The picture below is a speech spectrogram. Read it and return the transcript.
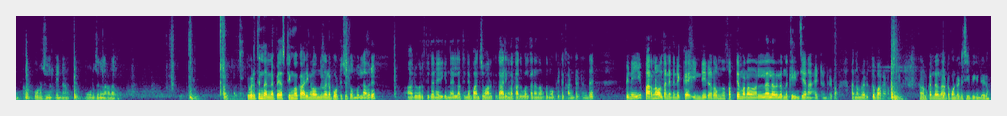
എനിക്ക് ഒറിജിനൽ പെയിന്റാണ് ഒറിജിനലാണ് ഇവിടുത്തെ തന്നെ പേസ്റ്റിങ്ങോ കാര്യങ്ങളോ ഒന്നും തന്നെ പൊട്ടിച്ചിട്ടൊന്നുമില്ല അവർ ആ ഒരു വൃത്തി തന്നെ ഇരിക്കുന്ന എല്ലാത്തിന്റെയും പഞ്ച് മാർക്ക് കാര്യങ്ങളൊക്കെ അതുപോലെ തന്നെ നമുക്ക് നോക്കിയിട്ട് കണ്ടിട്ടുണ്ട്. പിന്നെ ഈ പറഞ്ഞ പോലെ തന്നെ ഇതിന്റെയൊക്കെ ഇന്റീരിയർ ഒന്ന് സത്യം പറഞ്ഞാൽ നല്ല ലെവലൊന്ന് ക്ലീൻ ചെയ്യാനായിട്ടുണ്ട് കേട്ടോ. അത് നമ്മൾ എടുത്ത് പറയണം. നമുക്ക് എന്തായാലും നാട്ടിൽ കൊണ്ടുപോയിട്ട് ചെയ്യിപ്പിക്കേണ്ടി വരും.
